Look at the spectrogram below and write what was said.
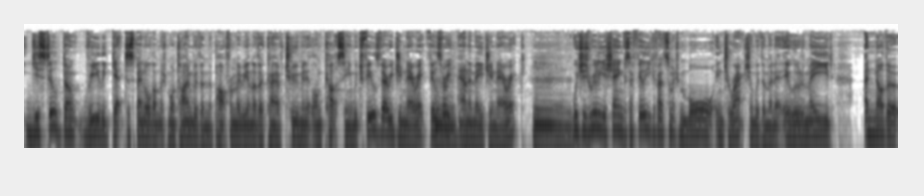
you still don't really get to spend all that much more time with them, apart from maybe another kind of two minute long cutscene, which feels very generic, feels very Mm. anime generic, which is really a shame because I feel you could have had so much more interaction with them and it, it would have made another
